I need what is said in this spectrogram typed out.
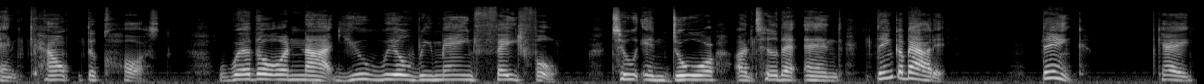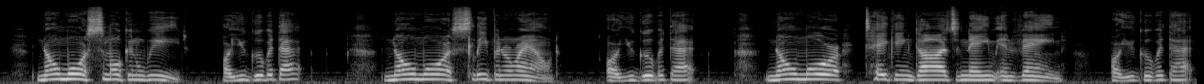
and count the cost whether or not you will remain faithful to endure until the end. Think about it. Think. Okay. No more smoking weed. Are you good with that? No more sleeping around. Are you good with that? No more taking God's name in vain. Are you good with that?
